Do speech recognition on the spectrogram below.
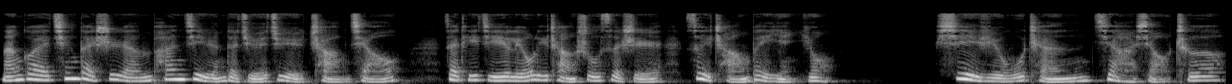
难怪清代诗人潘季云的绝句《厂桥》在提及琉璃厂书肆时最常被引用。细雨无尘驾小车，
